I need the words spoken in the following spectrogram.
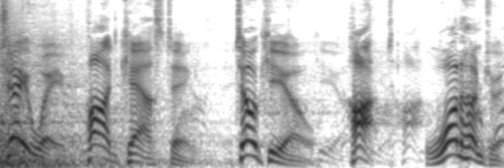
J-Wave Podcasting Tokyo Hot 100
